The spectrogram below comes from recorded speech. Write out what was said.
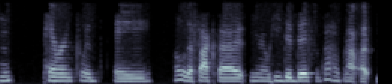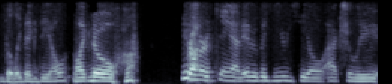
mm-hmm. Parents would say, oh, the fact that, you know, he did this, that's not a really big deal. I'm like, no, you right. don't understand. It is a huge deal, actually.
